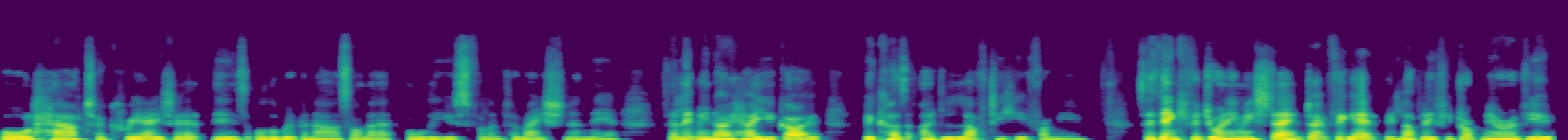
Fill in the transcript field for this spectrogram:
all how to create it, there's all the webinars on it, all the useful information in there. So let me know how you go because I'd love to hear from you. So thank you for joining me today. Don't forget, it'd be lovely if you drop me a review,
